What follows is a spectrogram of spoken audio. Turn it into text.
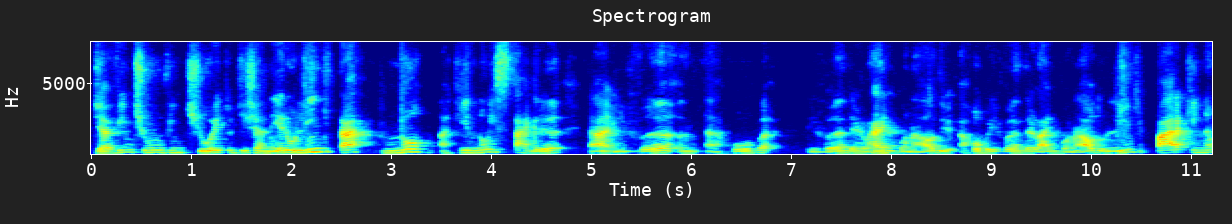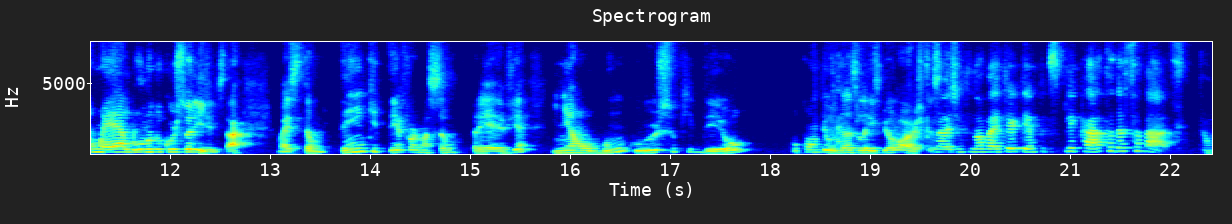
Dia 21, 28 de janeiro. O link tá no, aqui no Instagram, tá? Ivan, arroba, Ivan Bonaldo, arroba Ivan Bonaldo, link para quem não é aluno do curso Origens, tá? Mas então tem que ter formação prévia em algum curso que deu o conteúdo das leis biológicas. Senão a gente não vai ter tempo de explicar toda essa base. Então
